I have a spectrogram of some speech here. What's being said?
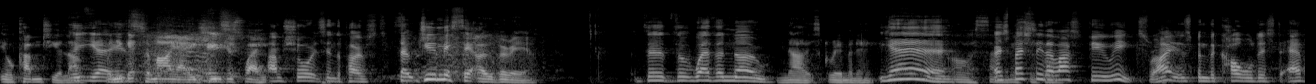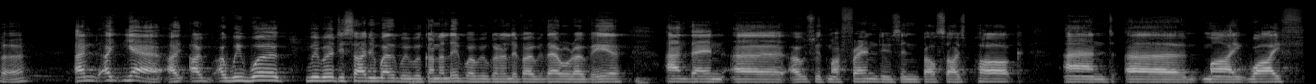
It'll come to you, love. Yeah, when you get to my age, you just wait. I'm sure it's in the post. So, do you miss it over here? The the weather, no. No, it's grim, is it? Yeah. Oh, so Especially the last few weeks, right? It's been the coldest ever. And uh, yeah, I, I, I, we were we were deciding whether we were going to live where we were going to live over there or over here. And then uh, I was with my friend who's in Belsize Park, and uh, my wife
